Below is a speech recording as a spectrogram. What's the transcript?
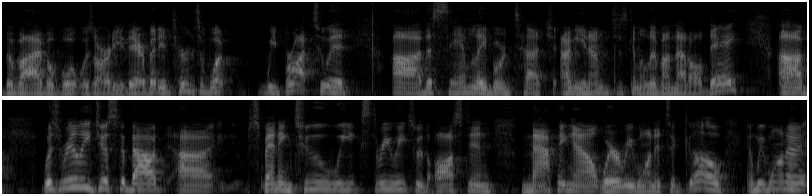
the vibe of what was already there. But in terms of what we brought to it, uh, the Sam Laybourne touch. I mean, I'm just going to live on that all day. Um, was really just about uh, spending two weeks, three weeks with Austin, mapping out where we wanted to go, and we want to,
